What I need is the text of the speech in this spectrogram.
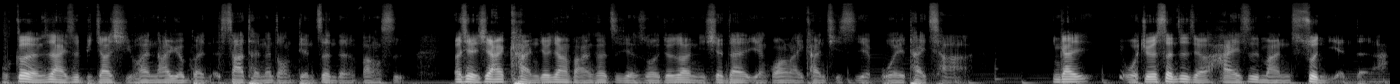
我个人是还是比较喜欢他原本的沙腾那种点阵的方式，而且现在看，就像法兰克之前说的，就算你现在的眼光来看，其实也不会太差，应该我觉得甚至觉得还是蛮顺眼的啦。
